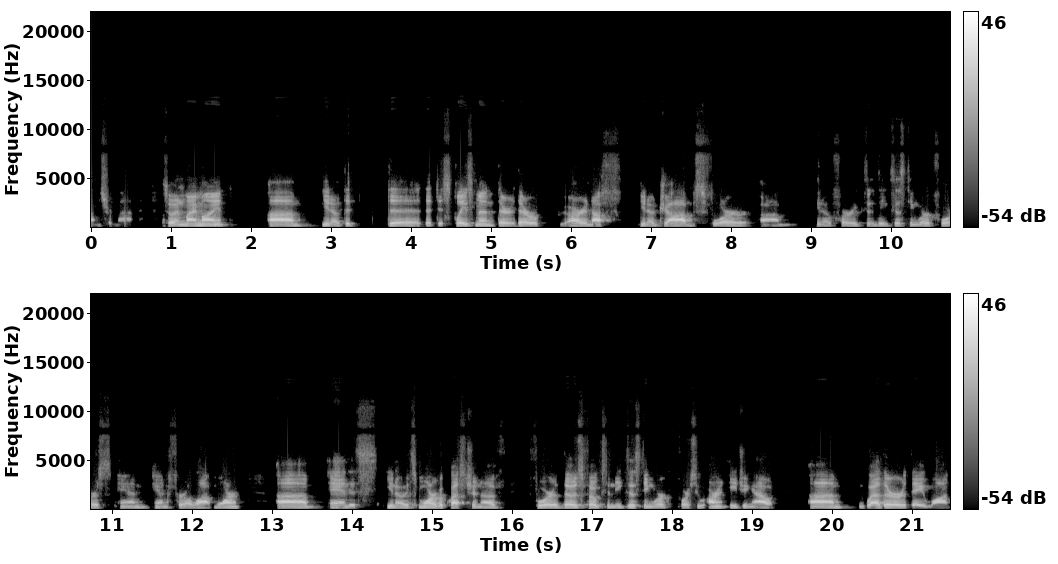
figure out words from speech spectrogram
comes from that. So in my mind, um, you know, the the the displacement there there are enough you know jobs for um, you know for ex- the existing workforce and and for a lot more. Um, and it's, you know, it's more of a question of for those folks in the existing workforce who aren't aging out, um, whether they want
